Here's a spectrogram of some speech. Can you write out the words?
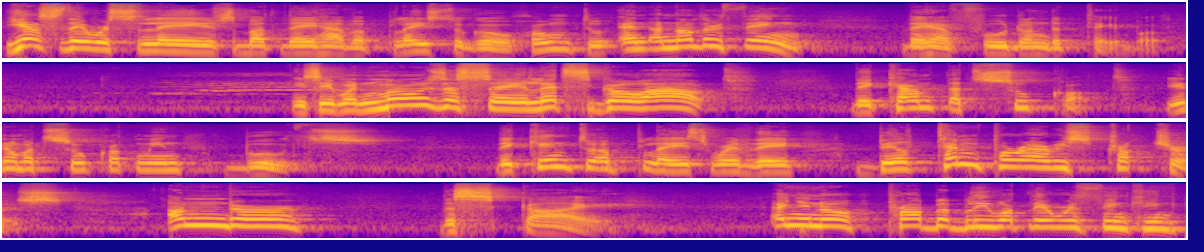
Yes, they were slaves, but they have a place to go home to. And another thing, they have food on the table. You see, when Moses say, "Let's go out," They camped at Sukkot. You know what Sukkot means? Booths. They came to a place where they built temporary structures under the sky. And you know, probably what they were thinking,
